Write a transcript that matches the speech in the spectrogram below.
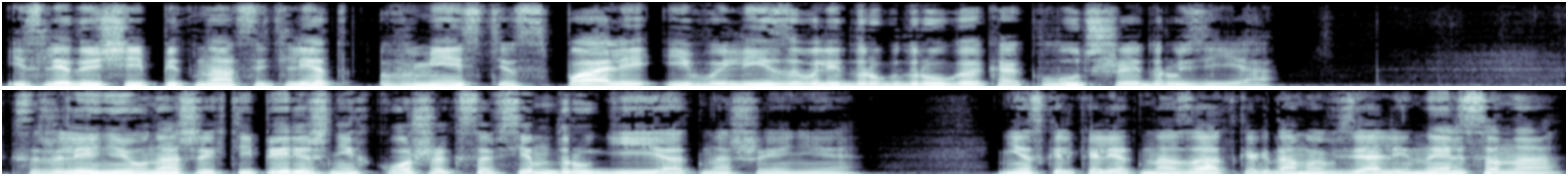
и следующие 15 лет вместе спали и вылизывали друг друга как лучшие друзья. К сожалению, у наших теперешних кошек совсем другие отношения. Несколько лет назад, когда мы взяли Нельсона,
